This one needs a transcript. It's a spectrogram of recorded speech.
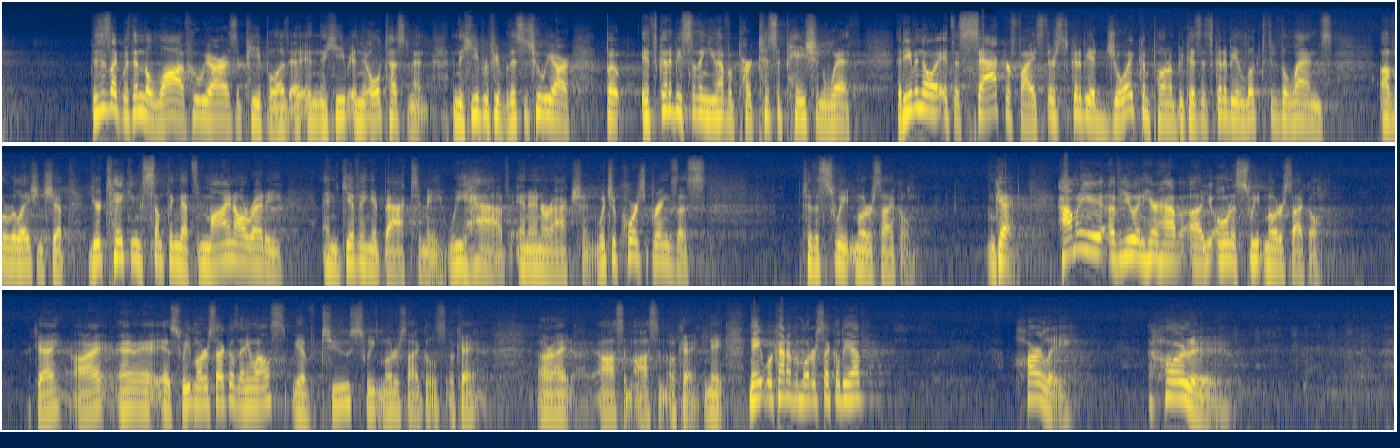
This is like within the law of who we are as a people, in, the Hebrew, in the Old Testament, in the Hebrew people. This is who we are. But it's going to be something you have a participation with. That even though it's a sacrifice, there's going to be a joy component because it's going to be looked through the lens of a relationship. You're taking something that's mine already and giving it back to me. We have an interaction, which of course brings us to the sweet motorcycle. Okay, how many of you in here have uh, you own a sweet motorcycle? Okay, all right. Uh, sweet motorcycles. Anyone else? We have two sweet motorcycles. Okay, all right. Awesome, awesome. Okay, Nate. Nate, what kind of a motorcycle do you have? Harley. Harley.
